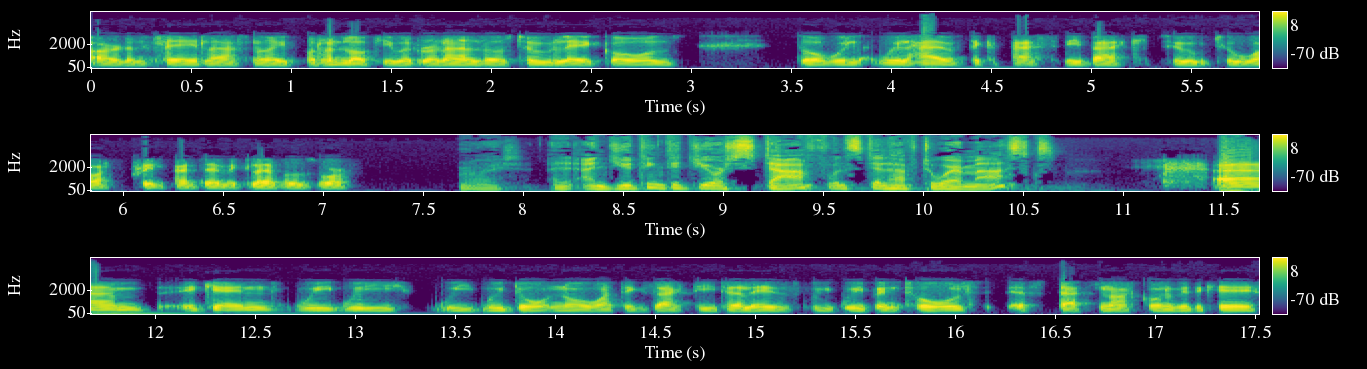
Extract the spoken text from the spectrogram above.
Ireland played last night, but unlucky with Ronaldo's two late goals. So we'll we'll have the capacity back to to what pre-pandemic levels were. Right. And, and do you think that your staff will still have to wear masks? Um, again, we, we, we, we don't know what the exact detail is. We, we've been told if that's not going to be the case,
